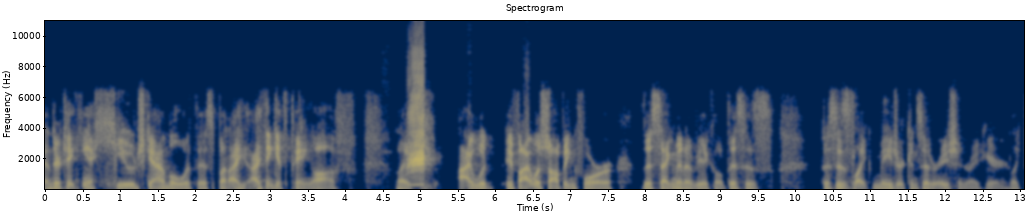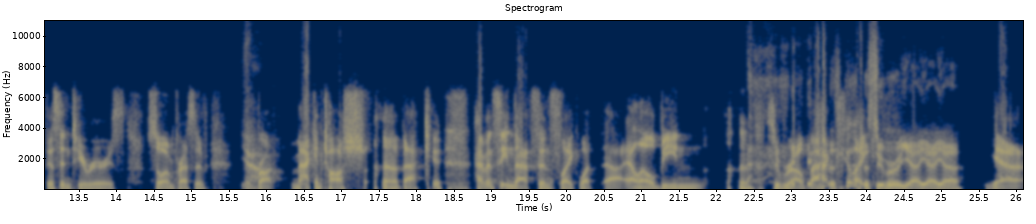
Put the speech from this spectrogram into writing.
and they're taking a huge gamble with this, but I I think it's paying off. Like I would if I was shopping for this segment of vehicle, this is this is like major consideration right here. Like this interior is so impressive. They brought McIntosh back. Haven't seen that since like what uh, LL Bean Subaru Outback. the, like the Subaru, yeah, yeah, yeah. yeah,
